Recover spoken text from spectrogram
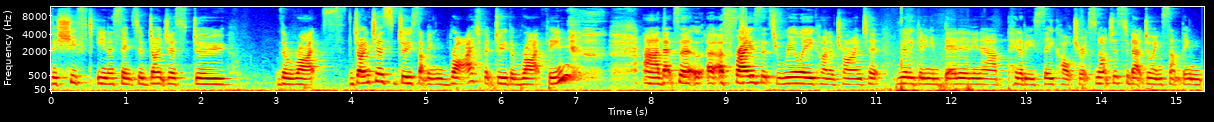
the shift in a sense of don't just do the right, don't just do something right, but do the right thing. Uh, that's a, a, phrase that's really kind of trying to really getting embedded in our PwC culture. It's not just about doing something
